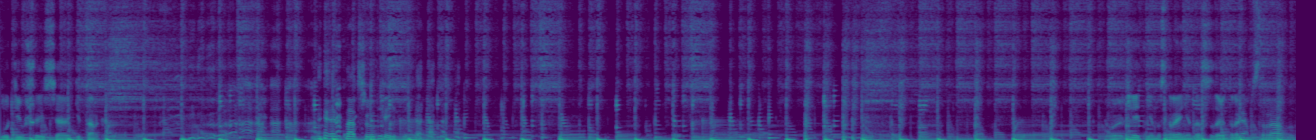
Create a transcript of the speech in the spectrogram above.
заблудившаяся гитарка. Это над шуткой. Летнее настроение, да, создает трек? Прям сразу.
